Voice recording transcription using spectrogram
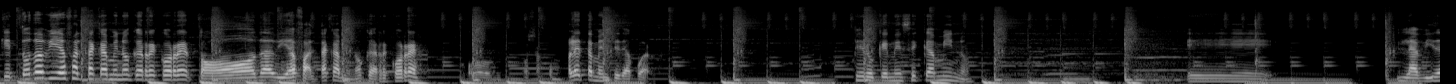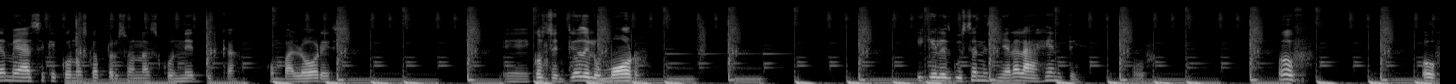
Que todavía falta camino que recorrer, todavía falta camino que recorrer. O, sea, completamente de acuerdo. Pero que en ese camino eh, la vida me hace que conozca personas con ética, con valores, eh, con sentido del humor, y que les gusta enseñar a la gente. Uf. Uf. Uf.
